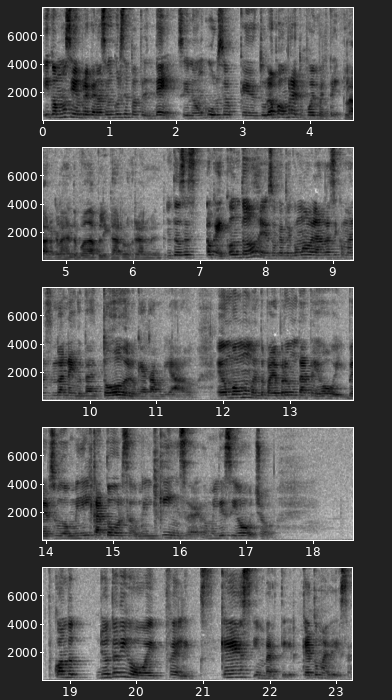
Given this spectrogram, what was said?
y como siempre, que no sea un curso para aprender, sino un curso que tú lo compras y tú puedes invertir. Claro, que la gente pueda aplicarlo realmente. Entonces, ok, con todo eso, que estoy como hablando así como haciendo anécdotas de todo lo que ha cambiado, es un buen momento para yo preguntarte hoy, versus 2014, 2015, 2018, cuando yo te digo hoy, Félix, ¿qué es invertir? ¿Qué tú me dices?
